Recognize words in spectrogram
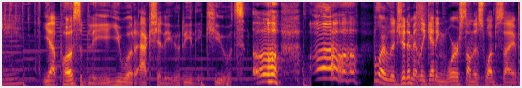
me? Yeah, possibly. You were actually really cute. Oh, oh! People are legitimately getting worse on this website.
